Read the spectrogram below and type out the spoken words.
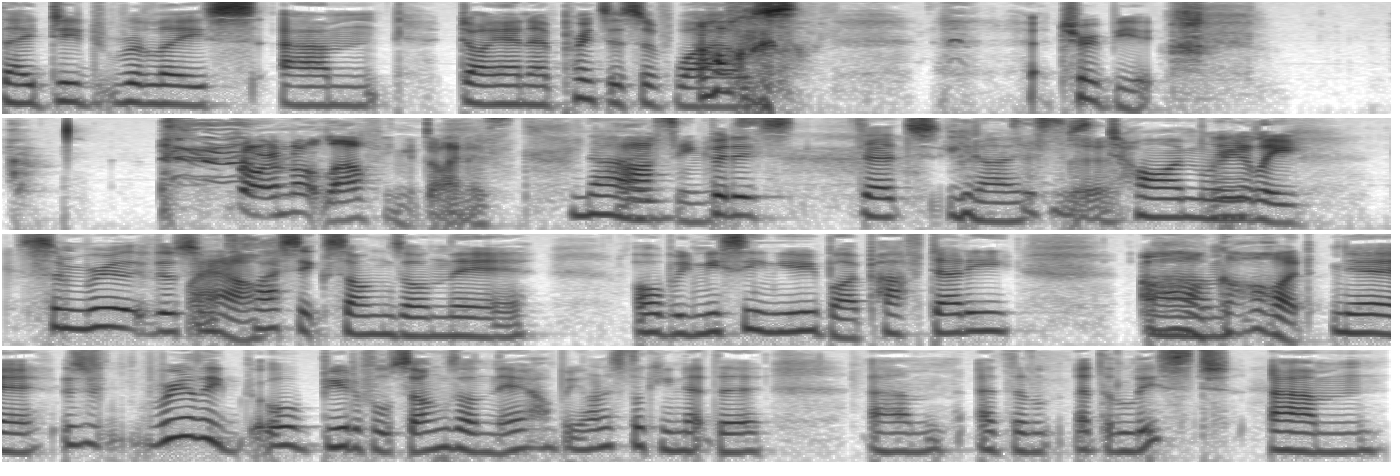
they did release um, Diana, Princess of Wales, a tribute. Sorry, I'm not laughing at Dinah's No, passing. but it's that's you know it's timely. really. some really there's some classic songs on there. I'll be missing you by Puff Daddy. Oh Um, God. Yeah, there's really all beautiful songs on there. I'll be honest, looking at the um, at the at the list. Um,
